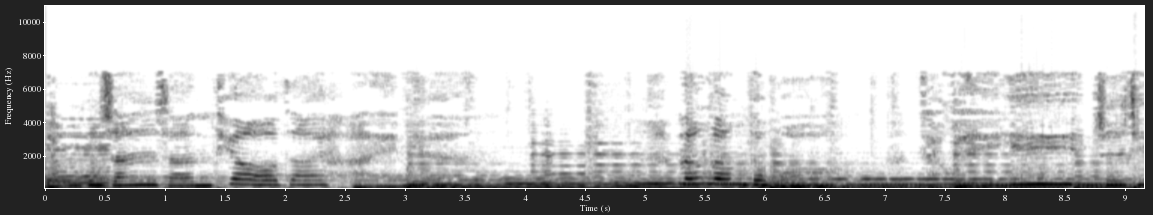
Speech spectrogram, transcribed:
阳光闪闪跳在海面，冷冷的我在回忆之间。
